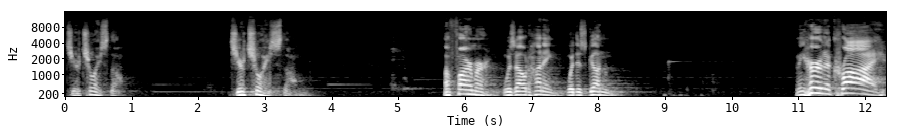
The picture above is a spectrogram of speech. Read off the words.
It's your choice, though. It's your choice, though. A farmer was out hunting with his gun, and he heard a cry,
